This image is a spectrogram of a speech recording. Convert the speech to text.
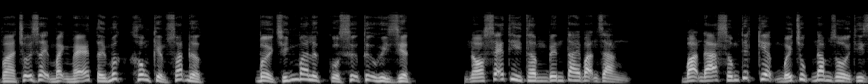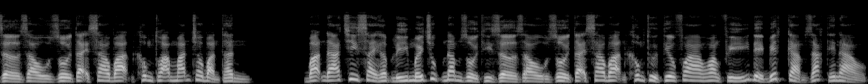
và trỗi dậy mạnh mẽ tới mức không kiểm soát được? Bởi chính ma lực của sự tự hủy diệt. Nó sẽ thì thầm bên tai bạn rằng, bạn đã sống tiết kiệm mấy chục năm rồi thì giờ giàu rồi tại sao bạn không thỏa mãn cho bản thân? Bạn đã chi xài hợp lý mấy chục năm rồi thì giờ giàu rồi tại sao bạn không thử tiêu pha hoang phí để biết cảm giác thế nào?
